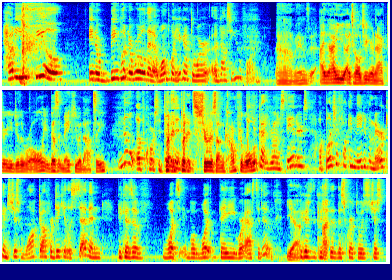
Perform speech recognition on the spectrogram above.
how do you feel in a, being put in a role that at one point you're gonna have to wear a Nazi uniform? Oh man, I I, I told you you're an actor. You do the role. It doesn't make you a Nazi, No, of course it but doesn't. it, but it sure is uncomfortable. You've got your own standards. A bunch of fucking Native Americans just walked off Ridiculous Seven because of what's what they were asked to do. Yeah, because because I- the, the script was just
